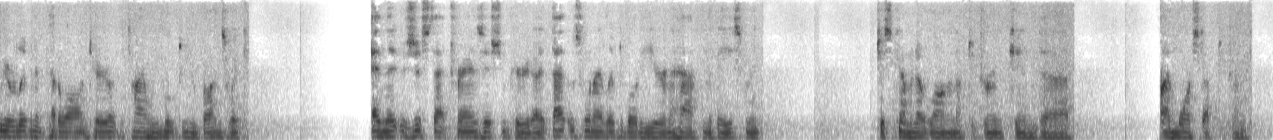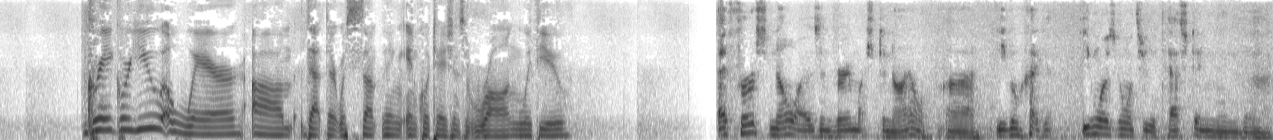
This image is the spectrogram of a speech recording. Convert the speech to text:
We were living in Petawawa, Ontario at the time. We moved to New Brunswick, and it was just that transition period. I, that was when I lived about a year and a half in the basement, just coming out long enough to drink and uh, find more stuff to drink. Greg, were you aware um, that there was something in quotations wrong with you? At first, no. I was in very much denial. Uh, even when I, even when I was going through the testing and uh,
